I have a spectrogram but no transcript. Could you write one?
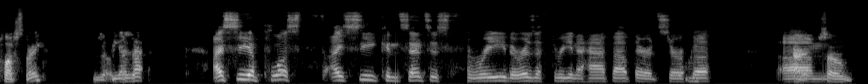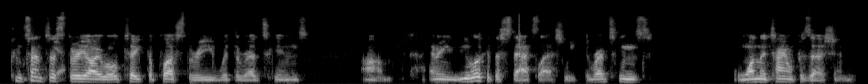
plus three. Is that You guys okay? got- I see a plus. I see consensus three. There is a three and a half out there at circa. Um, All right, so consensus yeah. three, I will take the plus three with the Redskins. Um, I mean, you look at the stats last week. The Redskins won the time of possession.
